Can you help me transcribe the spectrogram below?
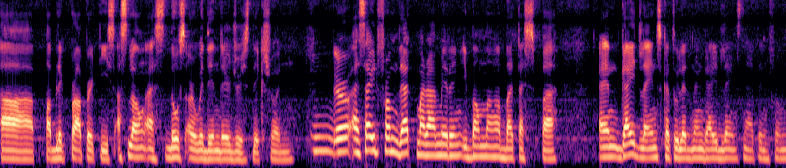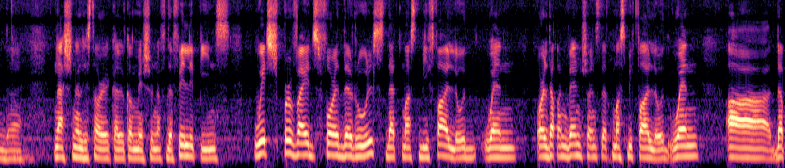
uh, public properties, as long as those are within their jurisdiction. Pero aside from that, marami ring ibang mga batas pa and guidelines, katulad ng guidelines natin from the National Historical Commission of the Philippines, which provides for the rules that must be followed when, or the conventions that must be followed when uh, the,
